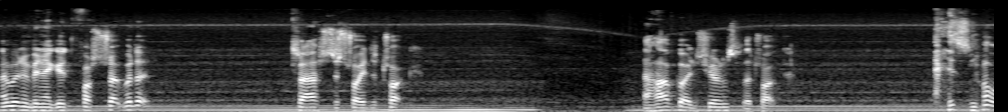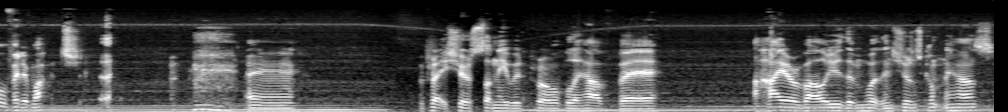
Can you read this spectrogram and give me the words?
That would have been a good first trip, would it? Crash destroyed the truck. I have got insurance for the truck. It's not very much. uh, I'm pretty sure Sunny would probably have uh, a higher value than what the insurance company has.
